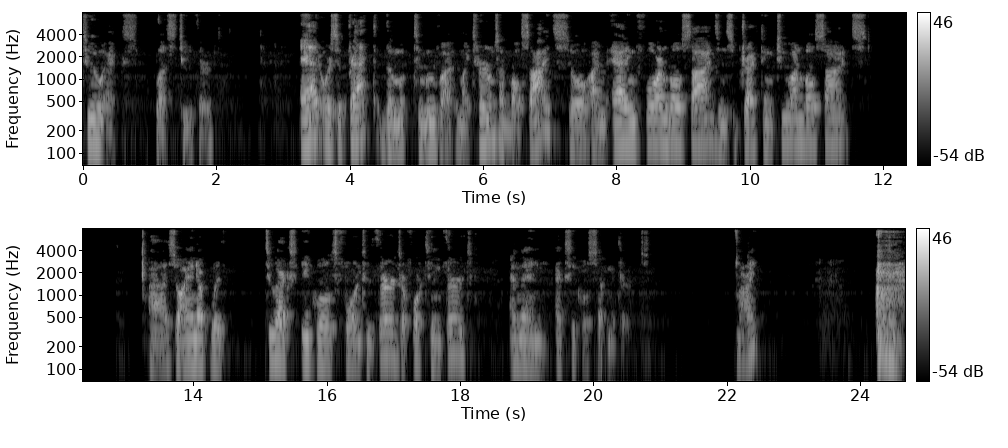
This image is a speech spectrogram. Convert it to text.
2x plus 2 thirds. Add or subtract the, to move my terms on both sides. So I'm adding 4 on both sides and subtracting 2 on both sides. Uh, so I end up with 2x equals 4 and 2 thirds or 14 thirds, and then x equals 7 thirds. All right.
